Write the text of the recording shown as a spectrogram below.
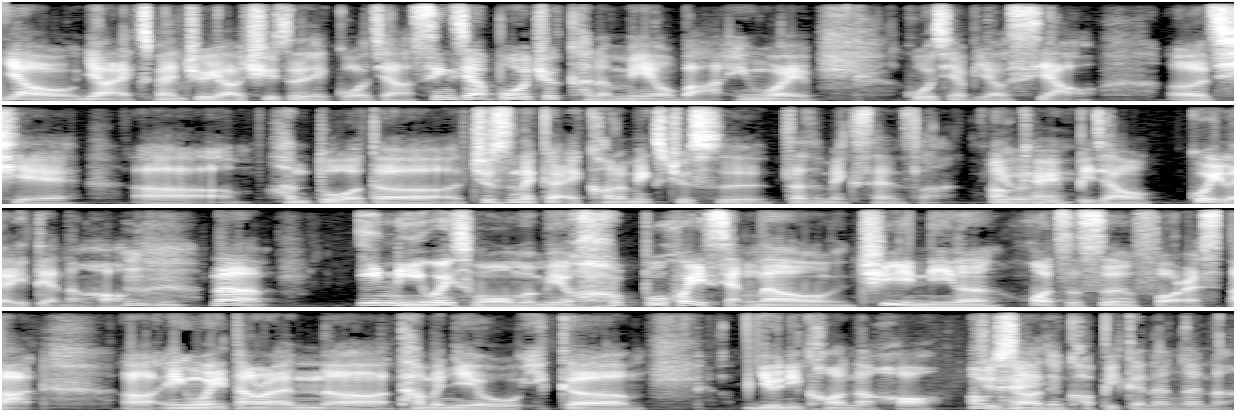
要要 expand 就要去这些国家。新加坡就可能没有吧，因为国家比较小。而且呃，很多的，就是那个 economics 就是 doesn't make sense 啦，有比较贵了一点了哈。那印尼为什么我们没有 不会想到去印尼呢？或者是 for a start 啊？因为当然呃，他们也有一个 unicorn 了哈，就是要跟 copy 跟那个呢。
